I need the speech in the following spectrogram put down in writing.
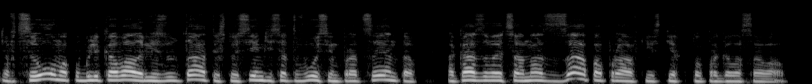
в ЦИОМ опубликовал результаты, что 78% оказывается она за поправки из тех, кто проголосовал.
